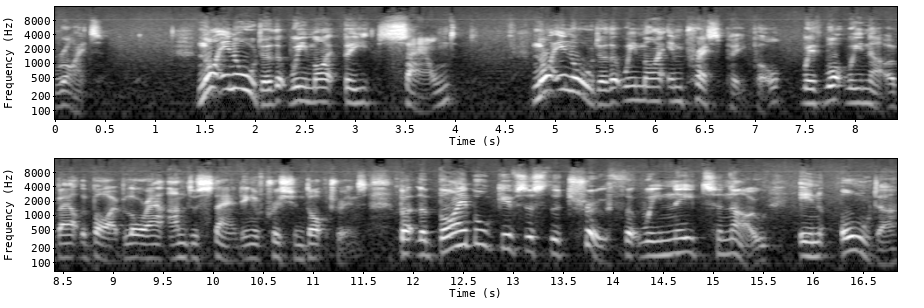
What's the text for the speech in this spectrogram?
right. Not in order that we might be sound, not in order that we might impress people with what we know about the Bible or our understanding of Christian doctrines, but the Bible gives us the truth that we need to know in order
